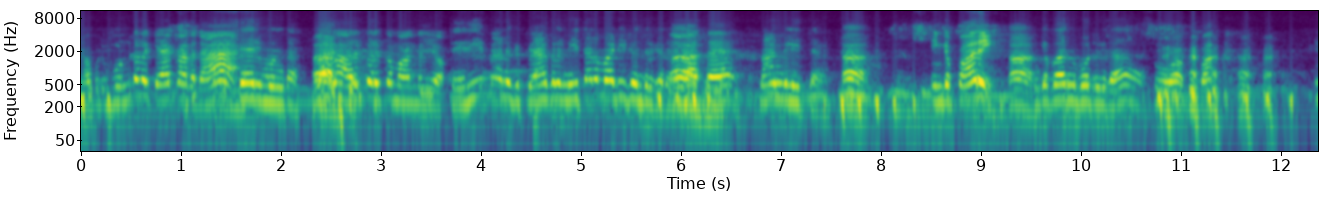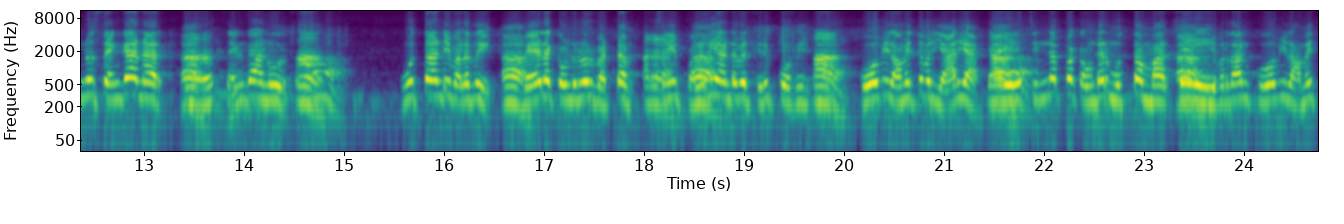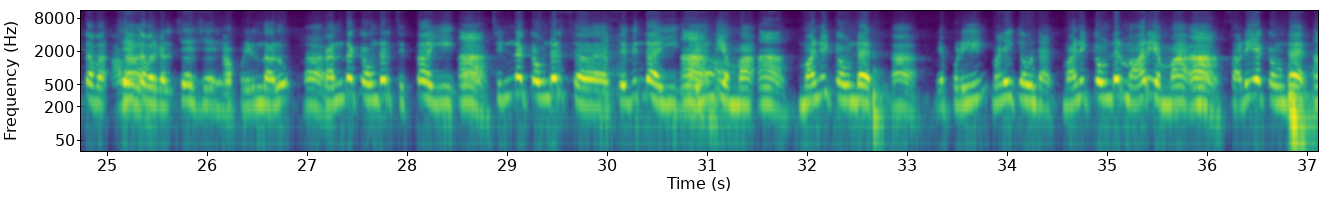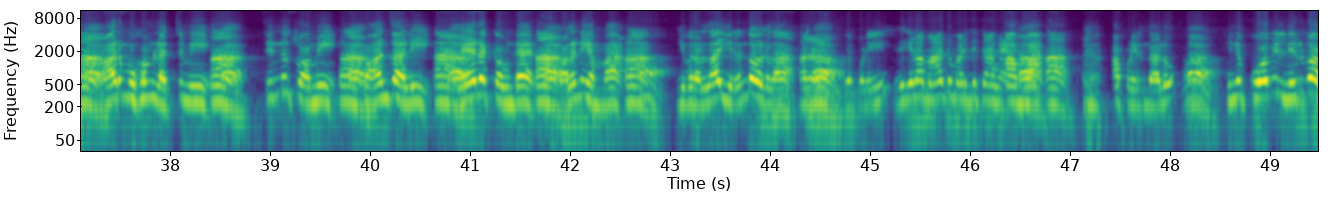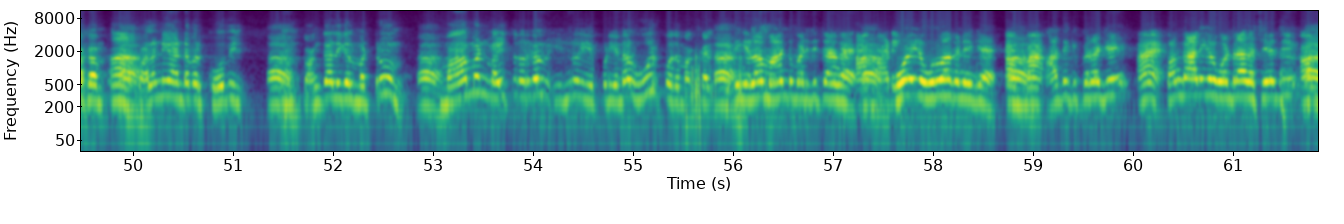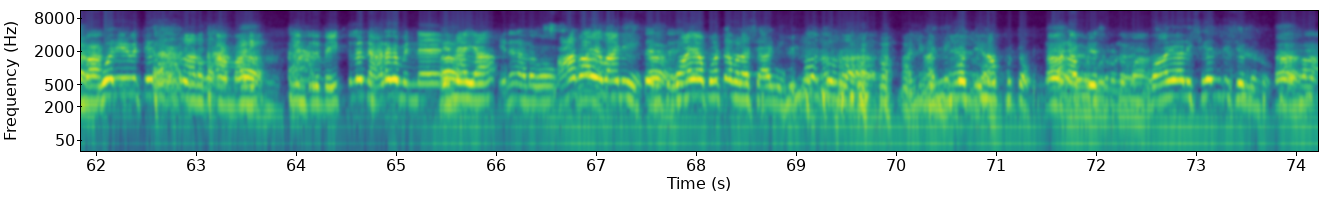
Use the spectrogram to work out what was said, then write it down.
அப்படி முண்டதை கேட்காதடா. சரி முண்டை. அறுக்க அறுக்க மாங்கல்யம். தெரியுமே எனக்கு? பேக்கல நீ தானே மாட்டிட்டு? நாங்களீத்த ஆ, இங்க பாரு. இங்க பாருன்னு போட்டிருக்குதா. இன்னும் செங்கானார். செங்கானூர். ஊத்தாண்டி வளவு. வேலக்கவுண்டனூர் வட்டம். ஸ்ரீ பழனி ஆண்டவர் திருக்கோவில். கோவில் அமைத்தவர் யார் யார்? சின்னப்ப கவுண்டர் முத்தம்மாள். இவர்தான் கோவில் அமைத்தவர் அமைத்தவர்கள். அப்படி இருந்தாலும். கந்த கவுண்டர் சித்தாயி சின்ன கவுண்டர் செவிந்தாயி செவிந்தி அம்மா மணி கவுண்டர். எப்படி? மணி கவுண்டர். மணி கவுண்டர் மாரியம்மா. சடைய கவுண்டர். ஆறுமுகம் லட்சுமி. சின்ன சுவாமி பாஞ்சாலி வேல கவுண்டர் பழனி அம்மா இவரெல்லாம் இறந்தவர்களா? எப்படி? இதுக்கெல்லாம் மாட்டு மடிச்சிட்டாங்க. ஆமா. அப்படி இருந்தாலும் இன்னும் கோவில் நிர்வாகம் பழனி ஆண்டவர் கோவில். பங்காளிகள் மற்றும். மாமன் மைத்துனர்கள் இன்னும் எப்படி என்றால் ஊர் பொதுமக்கள் இதுக்கெல்லாம் மாண்டு மடிச்சிட்டாங்க ஆமா, அடி. கோயில உருவாக்குனீங்க. அதுக்கு பிறகு. பங்காளிகள் ஒன்றாக சேர்ந்து. ஒரு தேர்தல் நாடகம். இன்று வைத்துல நாடகம் என்ன? என்னய்யா? என்ன நாடகம்? ஆதாய வாணி வாயா போட்ட அவள சாணி. நப்பிட்டோம். நானும் அப்படியே சொல்லணுமா? வாயாளி சேர்ந்து சொல்லணும்.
